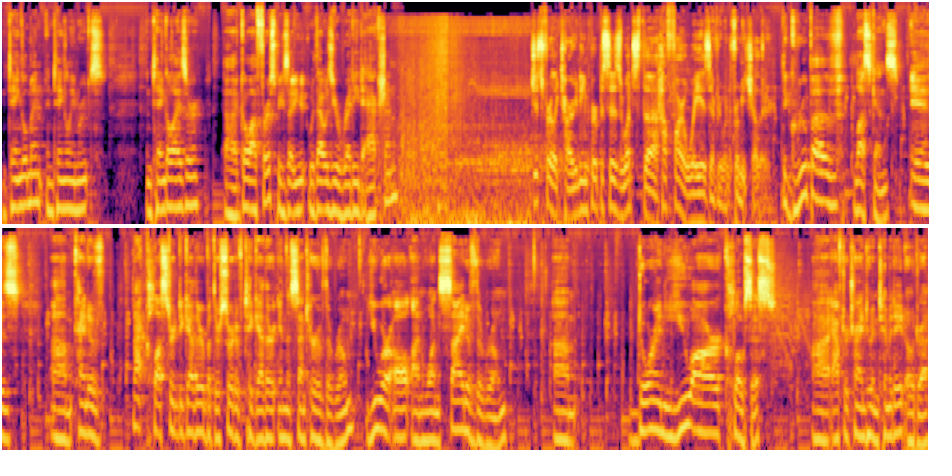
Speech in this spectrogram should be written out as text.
entanglement, entangling roots, entangleizer, uh, go off first because that, you, that was your ready to action. Just for like targeting purposes, what's the how far away is everyone from each other? The group of Luskans is um, kind of not clustered together, but they're sort of together in the center of the room. You are all on one side of the room. Um, Doran, you are closest uh, after trying to intimidate Odra.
